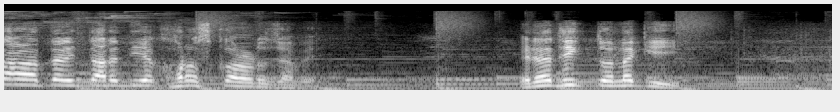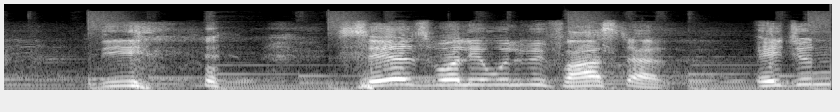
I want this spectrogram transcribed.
তাড়াতাড়ি তারা দিয়ে খরচ করানো যাবে। এটা ঠিক তো নাকি? The sales volume will be faster এই জন্য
